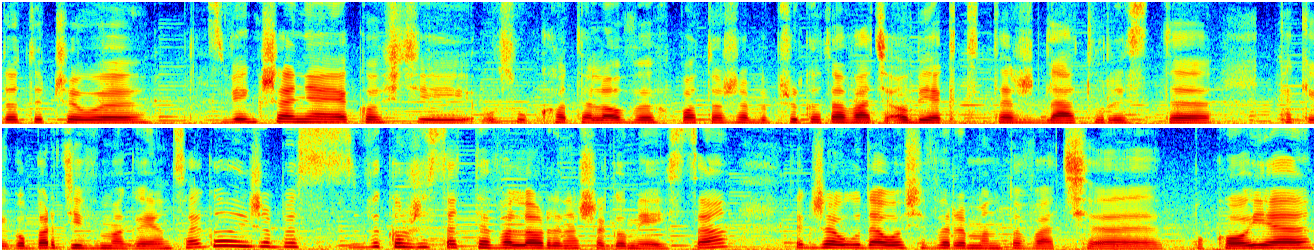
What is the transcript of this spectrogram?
dotyczyły zwiększenia jakości usług hotelowych po to, żeby przygotować obiekt też dla turysty takiego bardziej wymagającego i żeby wykorzystać te walory naszego miejsca. Także udało się wyremontować e, pokoje,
